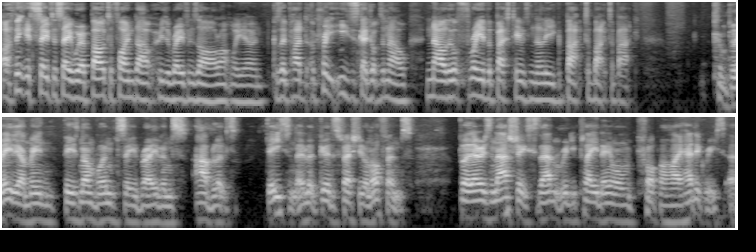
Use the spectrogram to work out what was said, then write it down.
I think it's safe to say we're about to find out who the Ravens are, aren't we, Owen? Because they've had a pretty easy schedule up to now. Now they've got three of the best teams in the league back to back to back. Completely. I mean, these number one seed Ravens have looked decent. They look good, especially on offense. But there is an asterisk because they haven't really played anyone with proper high pedigree, uh,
